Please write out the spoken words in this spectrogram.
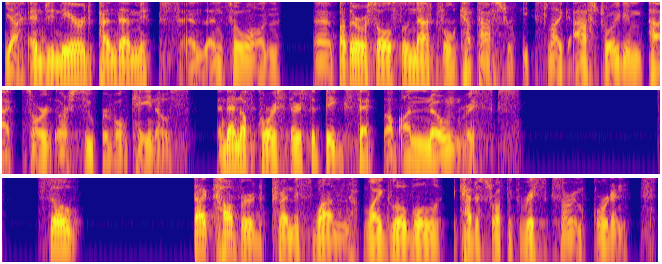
yeah, engineered pandemics and and so on. Uh, but there are also natural catastrophes like asteroid impacts or, or super volcanoes. And then, of course, there's a big set of unknown risks. So that covered premise one, why global catastrophic risks are important.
